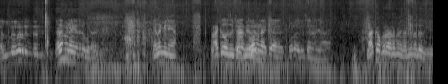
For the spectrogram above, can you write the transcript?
கல்லோட ரெண்டு வந்து இளமீனா எடுத்து கூட இளமீனையா? பிளாக்கா வந்து பிளாக்கா போற எல்லாமே கஞ்சி தான் இருக்கு.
